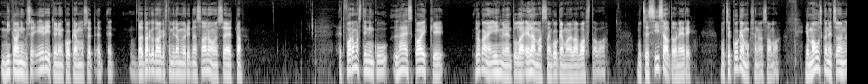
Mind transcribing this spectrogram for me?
mikä on niin kuin se erityinen kokemus, et, et, et, tai tarkoitan oikeastaan mitä mä yritän sanoa on se, että et varmasti niin kuin lähes kaikki, jokainen ihminen tulee elämässään kokemaan jotain vastaavaa, mutta se sisältö on eri, mutta se kokemuksena on sama. Ja mä uskon, että se on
